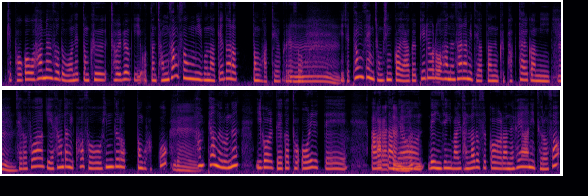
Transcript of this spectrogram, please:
이렇게 버거워하면서도 원했던 그 절벽이 어떤 정상성이구나 깨달았 있었던 것 같아요. 그래서 음. 이제 평생 정신과 약을 필요로 하는 사람이 되었다는 그 박탈감이 음. 제가 소화하기에 상당히 커서 힘들었던 것 같고 네. 한편으로는 이걸 내가 더 어릴 때 알았다면, 알았다면, 내 인생이 많이 달라졌을 거라는 회한이 들어서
